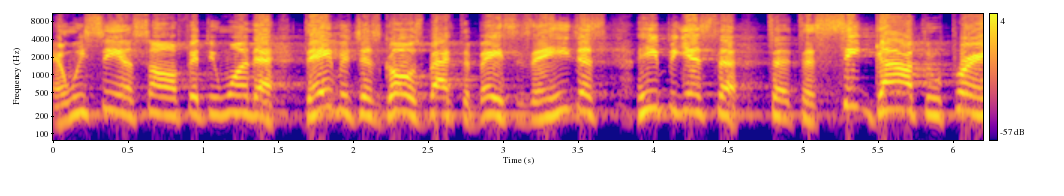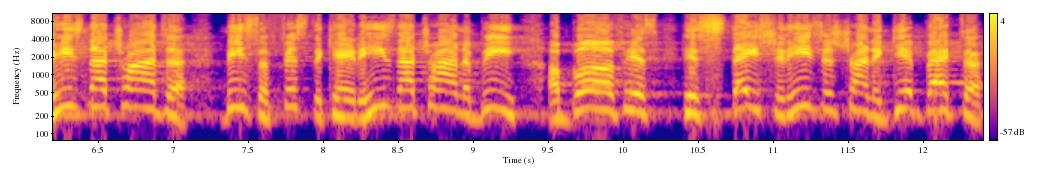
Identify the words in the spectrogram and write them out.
And we see in Psalm 51 that David just goes back to basics and he just he begins to, to, to seek God through prayer. He's not trying to be sophisticated. He's not trying to be above his, his station. He's just trying to get back to,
